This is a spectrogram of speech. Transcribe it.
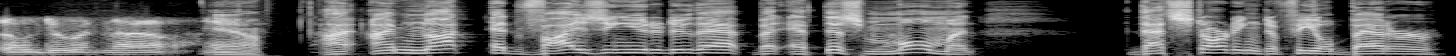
so do it now. Yeah. I, I'm not advising you to do that, but at this moment, that's starting to feel better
